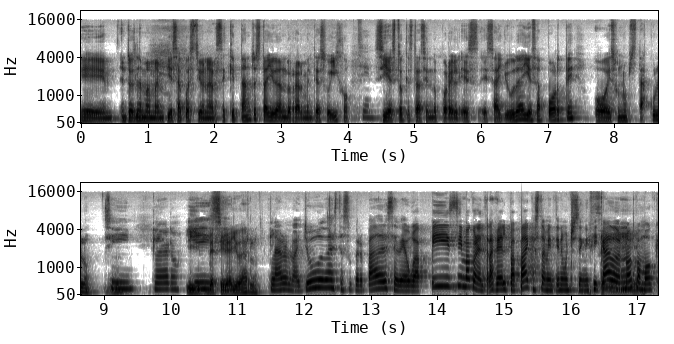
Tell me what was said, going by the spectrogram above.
eh, entonces la mamá empieza a cuestionarse qué tanto está ayudando realmente a su hijo. Si esto que está haciendo por él es, ayuda y es aporte o es un obstáculo. Sí, claro. Y, decide ayudarlo. Claro, lo ayuda, está súper padre, se ve guapísimo con el traje del papá, que eso también tiene mucho significado, ¿no? Como, ok,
